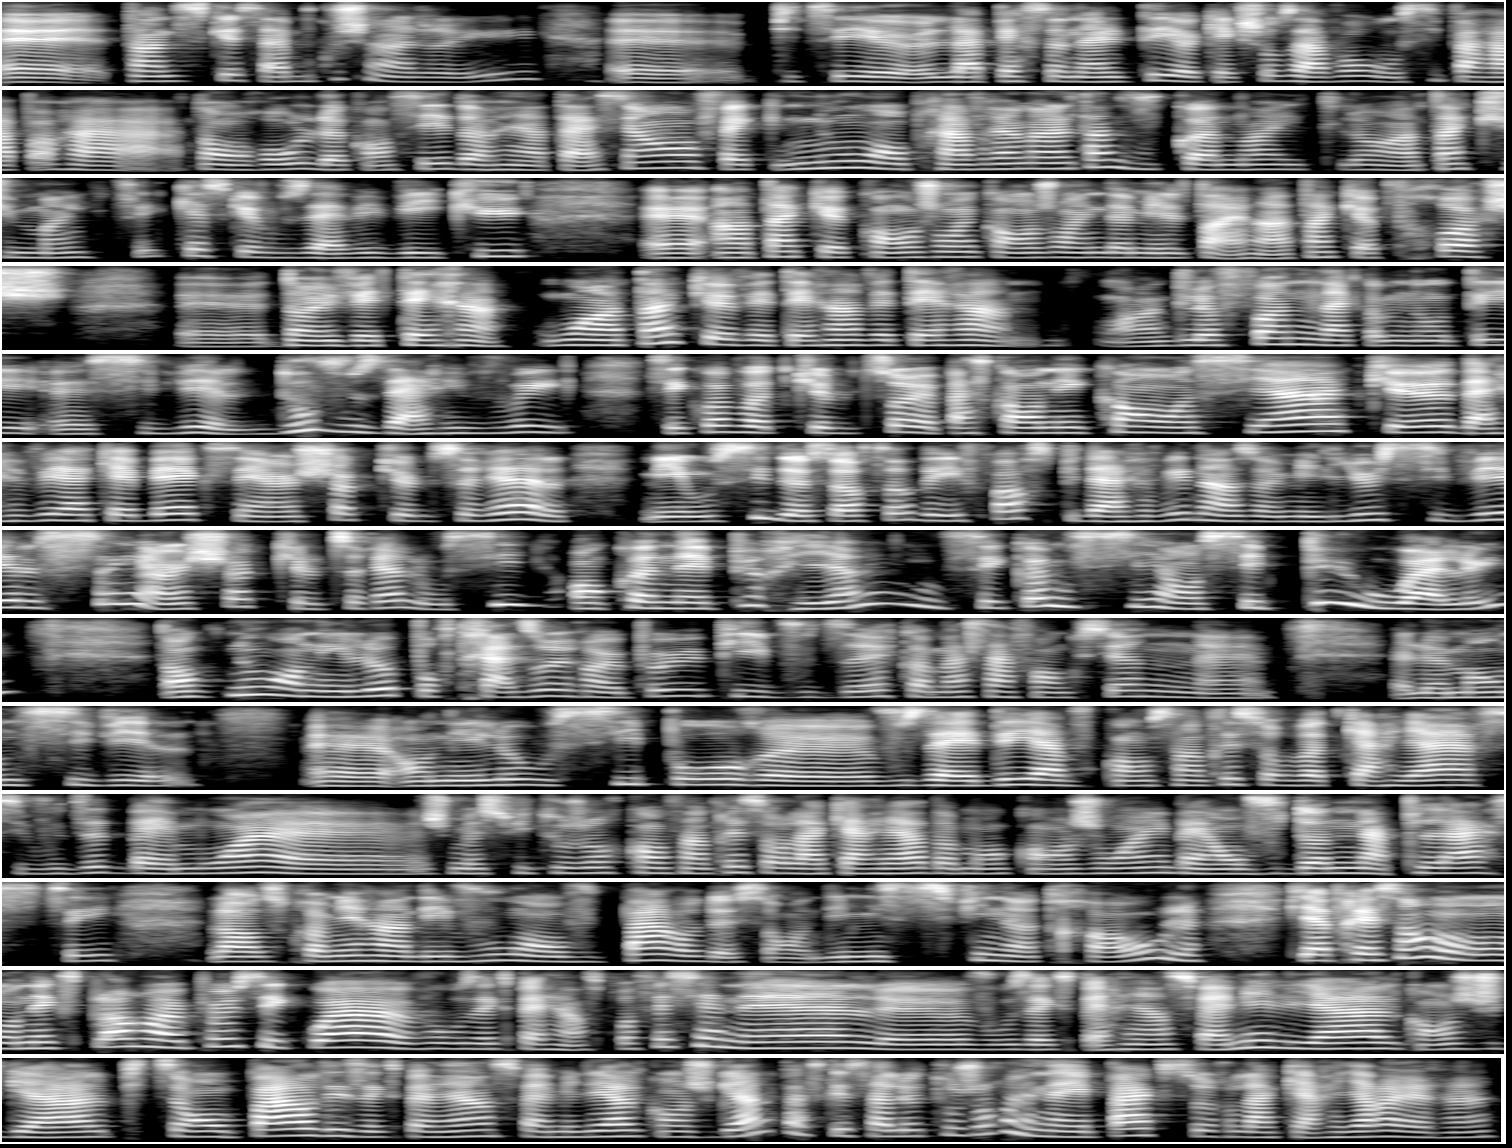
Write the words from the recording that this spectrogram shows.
Euh, tandis que ça a beaucoup changé. Euh, puis, euh, la personnalité a quelque chose à voir aussi par rapport à ton rôle de conseiller d'orientation. Fait que nous, on prend vraiment le temps de vous connaître là, en tant qu'humain. Qu'est-ce que vous avez vécu en tant que conjoint, conjointe de militaire, en tant que proche d'un vétéran ou en tant que vétéran, vétérane ou anglophone de la communauté civile. D'où vous arrivez? C'est quoi votre culture? Parce qu'on est conscient que d'arriver à Québec, c'est un choc culturel, mais aussi de sortir des forces puis d'arriver dans un milieu civil c'est un choc culturel aussi. On ne connaît plus rien. C'est comme si on ne sait plus où aller. Donc, nous, on est là pour traduire un peu puis vous dire comment ça fonctionne euh, le monde civil. Euh, on est là aussi pour euh, vous aider à vous concentrer sur votre carrière. Si vous dites, ben moi, je me suis toujours concentrée sur la carrière de mon conjoint, ben on vous donne la place. Lors du premier rendez-vous, on vous parle de ça, on démystifie notre rôle. Puis après ça, on, explore un peu c'est quoi vos expériences professionnelles, vos expériences familiales, conjugales. Puis on parle des expériences familiales, conjugales parce que ça a toujours un impact sur la carrière. Hein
